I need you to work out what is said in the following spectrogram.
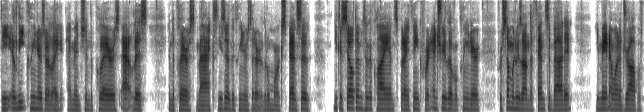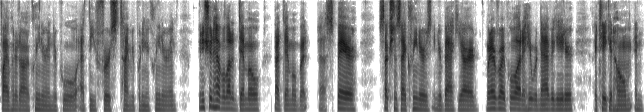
The elite cleaners are like I mentioned, the Polaris Atlas and the Polaris Max. These are the cleaners that are a little more expensive, you can sell them to the clients, but I think for an entry level cleaner, for someone who's on the fence about it, you may not want to drop a $500 cleaner in their pool at the first time you're putting a cleaner in. And you should have a lot of demo, not demo, but uh, spare suction side cleaners in your backyard. Whenever I pull out a Hayward Navigator, I take it home, and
